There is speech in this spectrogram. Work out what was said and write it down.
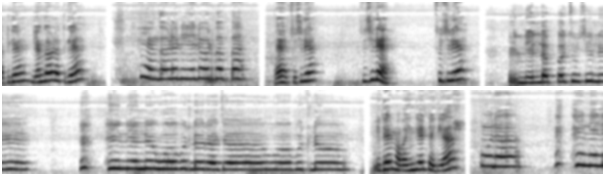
ಅದಕ್ಕೆ ಹೆಂಗವಳು ಅದಕ್ಕೆ ಹೆಂಗವಳು ನೀನೇ ನೋಡ್ಬಪ್ಪ ಏ ಸುಶೀಲೆ? ಸುಶೀಲೆ? ಸುಶೀಲೆ? ಇನ್ನೆಲ್ಲಪ್ಪ ಸುಶೀಲೆ ಇನ್ನೆಲ್ಲ ಹೋಗ್ಬಿಟ್ಲು ರಾಜ? ಹೋಗ್ಬಿಟ್ಲು? ಇದೇನ್ ಮಾವ ಹಿಂಗೆ ಹೇಳ್ತಾ ಇದೀಯಾ? ಹೂನ ಇನ್ನೆಲ್ಲ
